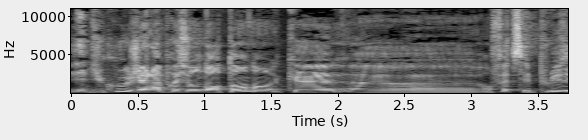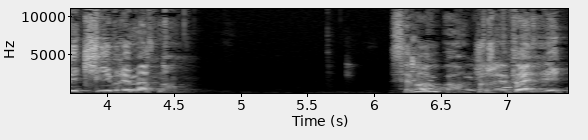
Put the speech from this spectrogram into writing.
Et du coup, j'ai l'impression d'entendre que euh, en fait c'est plus équilibré maintenant. C'est vrai ou pas? Et,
